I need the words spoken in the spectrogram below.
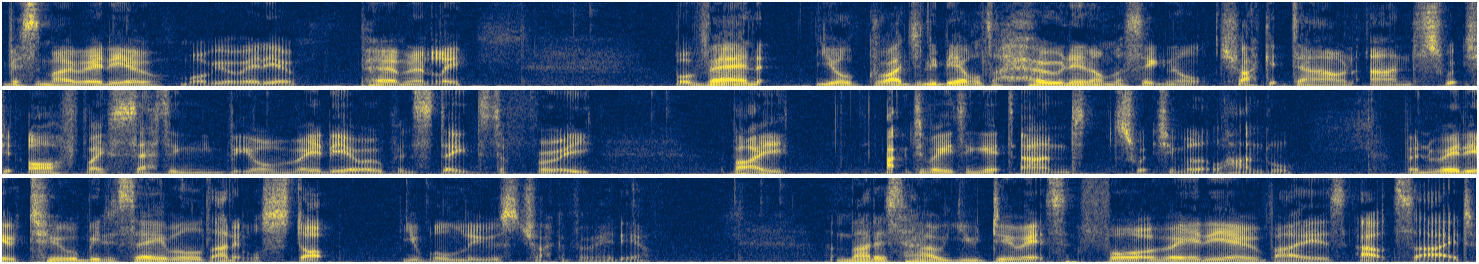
this is my radio, more of your radio, permanently. But then, you'll gradually be able to hone in on the signal, track it down, and switch it off by setting your radio open state to free, by activating it and switching the little handle. Then radio 2 will be disabled and it will stop. You will lose track of the radio and that is how you do it for a radio that is outside.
